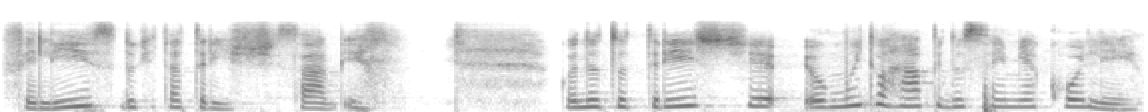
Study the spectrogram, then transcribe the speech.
feliz do que estar tá triste, sabe? Quando eu tô triste, eu muito rápido sei me acolher.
